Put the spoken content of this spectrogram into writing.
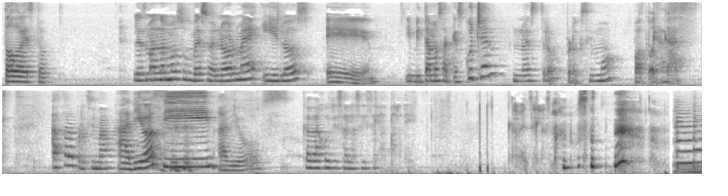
todo esto. Les mandamos un beso enorme y los eh, invitamos a que escuchen nuestro próximo podcast. Hasta la próxima. Adiós y... Adiós. Cada jueves a las 6 de la tarde. Lávense las manos.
